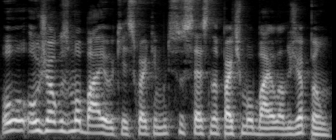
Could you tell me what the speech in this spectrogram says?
ou, ou jogos mobile, que a Square tem muito sucesso na parte mobile lá no Japão.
